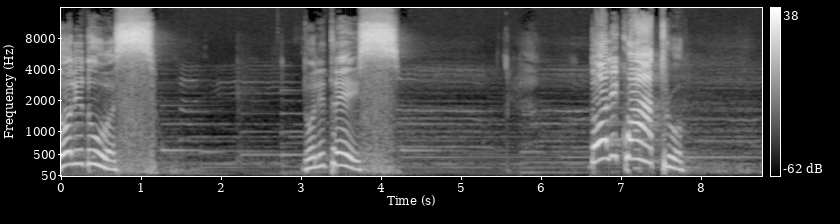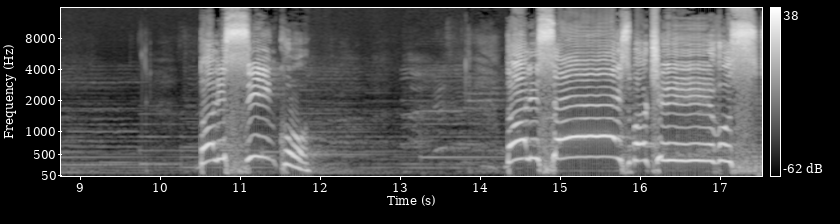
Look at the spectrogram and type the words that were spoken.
dou-lhe duas, dou-lhe três, dou-lhe quatro, dou-lhe cinco, dou-lhe seis motivos.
